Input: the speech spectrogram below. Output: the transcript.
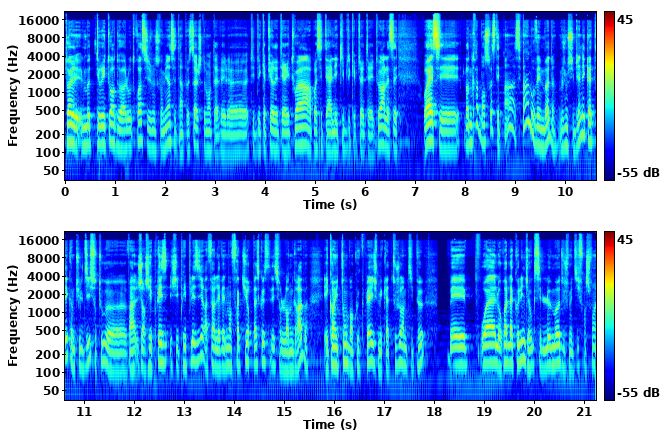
toi, le mode territoire de Halo 3, si je me souviens bien, c'était un peu ça, justement. Avais le, tu devais capturer des territoires, après, c'était à l'équipe de capturer des territoires. Là, c'est. Ouais, c'est. Landgrab, en soi, c'était pas, pas un mauvais mode. Je me suis bien éclaté, comme tu le dis, surtout. Euh, genre, j'ai, pris, j'ai pris plaisir à faire l'événement Fracture parce que c'était sur le Landgrab. Et quand il tombe en quick play, je m'éclate toujours un petit peu. Mais ouais, le roi de la colline, j'avoue que c'est le mode où je me dis franchement,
